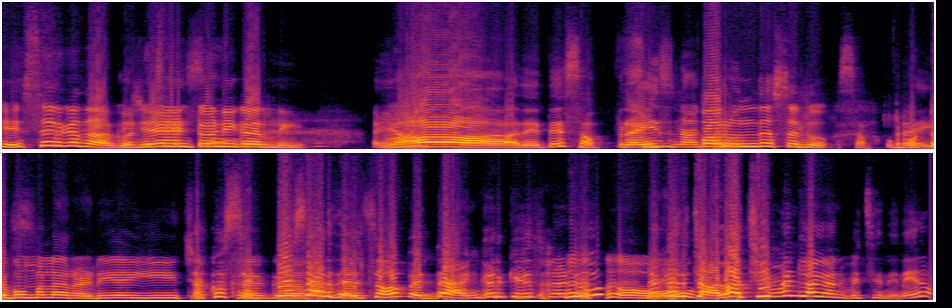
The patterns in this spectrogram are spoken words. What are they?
చేశారు కదా విజయ్ ఆంటోనీ. గారిని. అదైతే సర్ప్రైజ్ నాకు. ఉంది అసలు. బుట్ట బొమ్మలా రెడీ అయ్యి చక్కగా తెలుసా? పెద్ద యాంకర్ అది చాలా అచీవ్మెంట్ లాగా అనిపించింది. నేను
